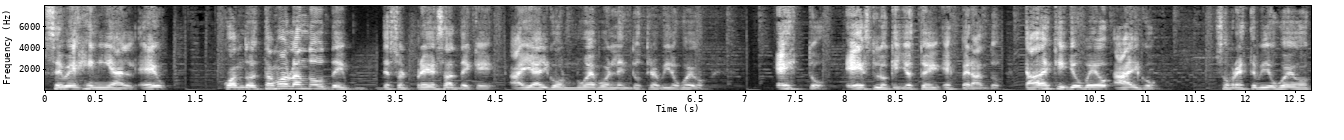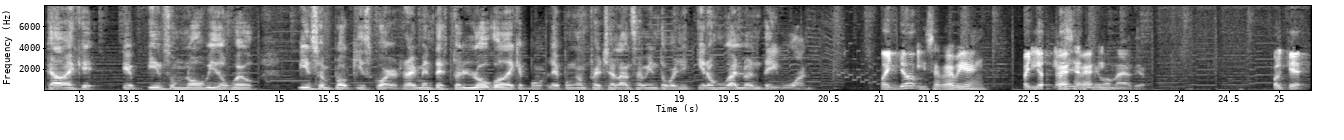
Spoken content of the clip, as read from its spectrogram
se ve genial. Eh, cuando estamos hablando de, de sorpresas, de que hay algo nuevo en la industria de videojuegos, esto es lo que yo estoy esperando. Cada vez que yo veo algo sobre este videojuego, cada vez que, que pienso en un nuevo videojuego, pienso en Blocky Square. Realmente estoy loco de que le pongan fecha de lanzamiento porque quiero jugarlo en Day One. Pues yo. Y se ve bien. Pues yo estoy en el mismo medio. Porque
